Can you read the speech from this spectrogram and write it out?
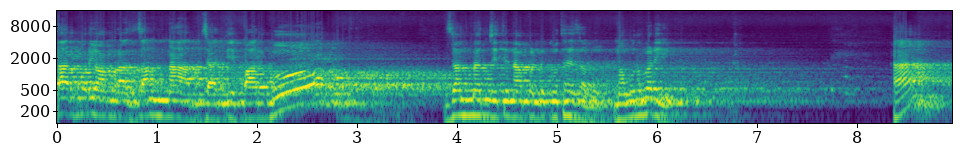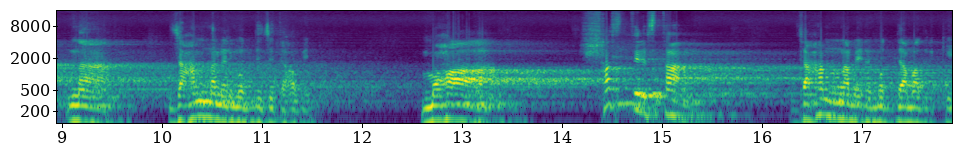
তারপরে আমরা জান্নাত যেতে পারব। জান্নাত যেতে না পারলে কোথায় যাব? মামুর বাড়ি? হ্যাঁ? না, জাহান্নামের মধ্যে যেতে হবে। মহা শাস্তির স্থান জাহান্নামের মধ্যে আমাদেরকে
